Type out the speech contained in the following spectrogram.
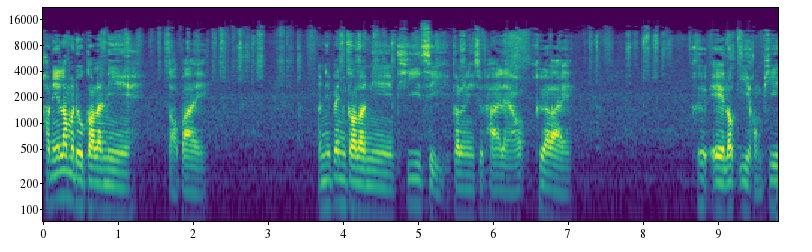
คราวนี้เรามาดูกรณีต่อไป อันนี้เป็นกรณีที่ 4 กรณีสุดท้ายแล้วคืออะไร คือ a ลบ e ของพี่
